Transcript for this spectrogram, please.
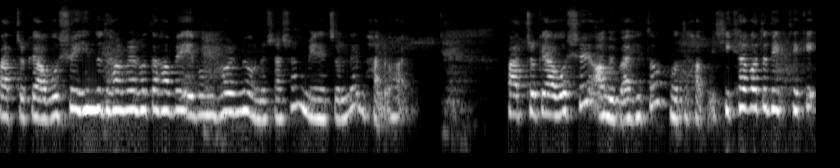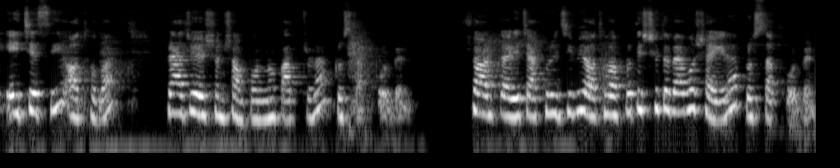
পাত্রকে অবশ্যই হিন্দু ধর্মের হতে হবে এবং ধর্মীয় অনুশাসন মেনে চললে ভালো হয়। পাত্রকে অবশ্যই অবিবাহিত হতে হবে। শিক্ষাগত দিক থেকে এইচএসসি অথবা গ্রাজুয়েশন সম্পন্ন পাত্ররা প্রস্তাব করবেন। সরকারি চাকরিজীবী অথবা প্রতিষ্ঠিত ব্যবসায়ীরা প্রস্তাব করবেন।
